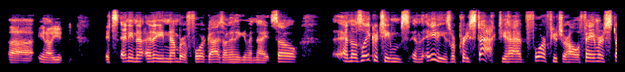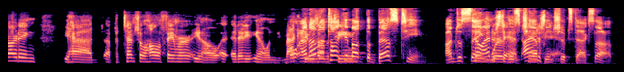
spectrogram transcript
Uh, you know, you it's any any number of four guys on any given night. So, and those Laker teams in the '80s were pretty stacked. You had four future Hall of Famers starting. You had a potential Hall of Famer. You know, at, at any you know when Oh, McAdoo and I'm not talking team. about the best team. I'm just saying I where this understand. I understand. championship stacks up.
